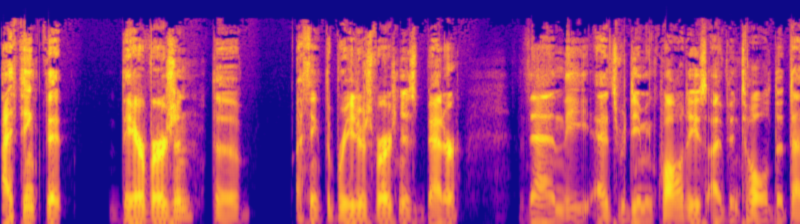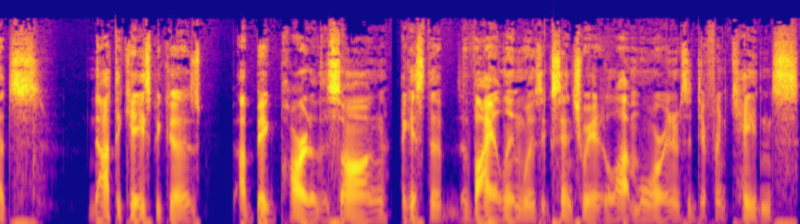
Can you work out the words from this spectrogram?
I think that their version, the I think the Breeders version, is better than the Ed's Redeeming Qualities. I've been told that that's not the case because a big part of the song, I guess the the violin was accentuated a lot more, and it was a different cadence,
